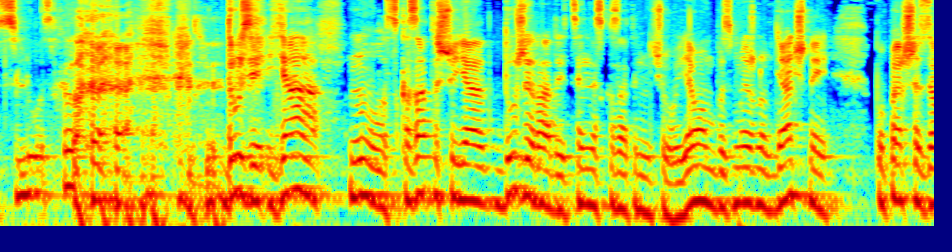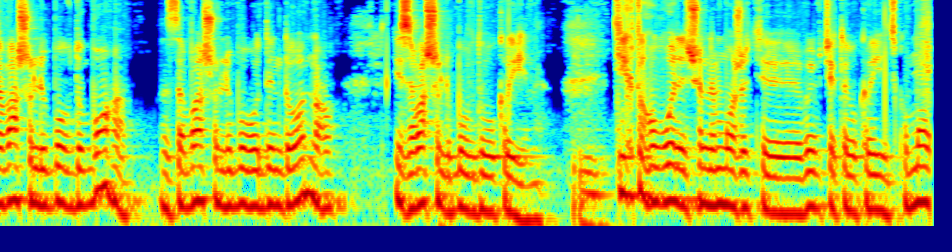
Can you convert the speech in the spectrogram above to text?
Сльоз. Друзі, я ну, сказати, що я дуже радий, це не сказати нічого. Я вам безмежно вдячний. По-перше, за вашу любов до Бога, за вашу любов один до одного і за вашу любов до України. Mm. Ті, хто говорять, що не можуть е, вивчити українську мову,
